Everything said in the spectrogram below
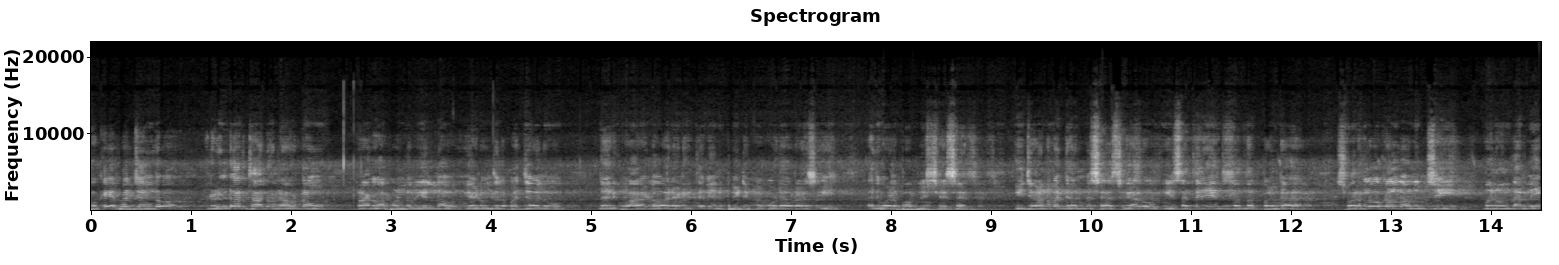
ఒకే పద్యంలో రెండు అర్థాలు రావటం రాఘవ పండవీల్లో ఏడు వందల పద్యాలు దానికి వాళ్ళు వారు అడిగితే నేను పీఠిక కూడా రాసి అది వాళ్ళు పబ్లిష్ చేశారు. ఈ జానమ ధర్మశాస్త్రి గారు ఈ సత్యజయంతి సందర్భంగా స్వర్లోకంలో నుంచి మనందరినీ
